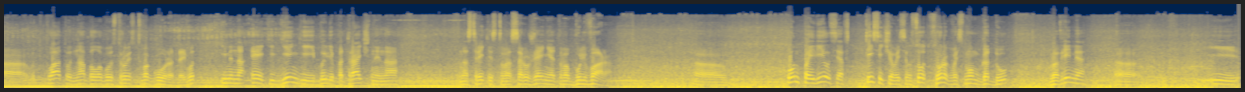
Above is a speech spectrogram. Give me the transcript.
э, плату на благоустройство города. И вот именно эти деньги и были потрачены на, на строительство сооружения этого бульвара. Э, он появился в 1848 году во время э, и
